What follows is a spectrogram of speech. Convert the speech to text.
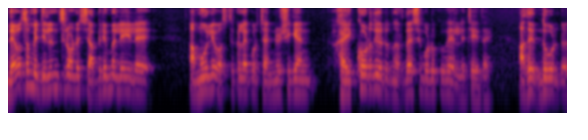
ദേവസ്വം വിജിലൻസിനോട് ശബരിമലയിലെ അമൂല്യ വസ്തുക്കളെക്കുറിച്ച് അന്വേഷിക്കാൻ ഹൈക്കോടതി ഒരു നിർദ്ദേശം കൊടുക്കുകയല്ലേ ചെയ്തേ? അതെന്തുകൊണ്ട്?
